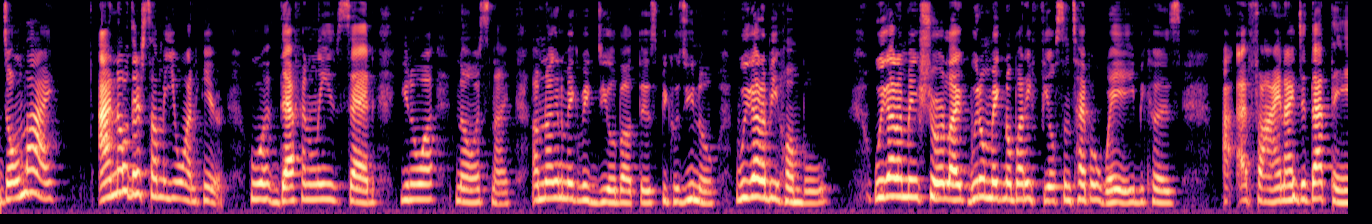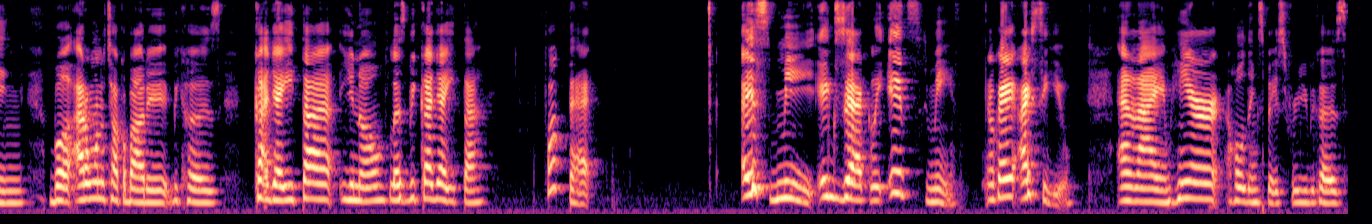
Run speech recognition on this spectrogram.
Don't lie. I know there's some of you on here who have definitely said, you know what? No, it's nice. I'm not going to make a big deal about this because, you know, we got to be humble. We got to make sure, like, we don't make nobody feel some type of way because, I, I, fine, I did that thing, but I don't want to talk about it because, calladita, you know, let's be calladita. Fuck that. It's me. Exactly. It's me. Okay. I see you. And I am here holding space for you because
